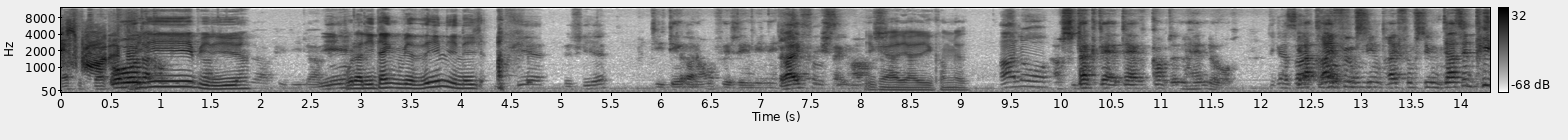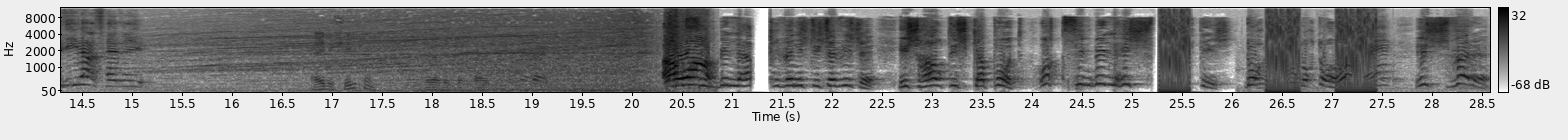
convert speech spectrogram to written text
Lass zwei. Oh, Bidi, bidi. Wie? Oder die denken, wir sehen die nicht. Vier, wie viel? Die Digga auch, wir sehen die nicht. Drei, fünf, Ich steig sieben. mal aus. Ja, ja, die kommen jetzt. Hallo. Achso, da, der, der kommt in Hände hoch. Digga, Ja, sag 357, 357, da sind Pedilas, Henry! Ey, die schießen. Das? Aua! Wenn ich dich erwische, ich hau dich kaputt. Uqsim billah, ich f*** dich. Du doch du. Ich schwöre,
